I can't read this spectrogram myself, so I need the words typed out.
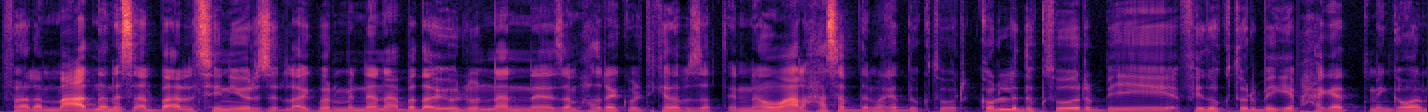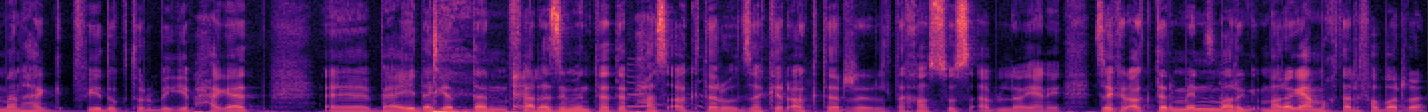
فلما قعدنا نسأل بقى ال seniors اللي أكبر مننا بدأوا يقولوا لنا إن زي ما حضرتك قلت كده بالظبط إن هو على حسب دماغ الدكتور. كل دكتور بي في دكتور بيجيب حاجات من جوه المنهج في دكتور بيجيب حاجات آه، بعيدة جدا. فلازم أنت تبحث أكتر وتذاكر أكتر التخصص قبل يعني تذاكر أكتر من مراجع مختلفة بره.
